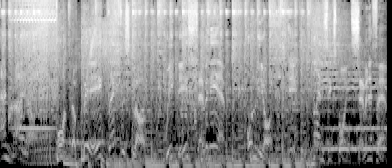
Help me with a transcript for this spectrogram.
and Naya on the Big Breakfast Club. Weekdays 7 a.m. Only on Hit 96.7 FM.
